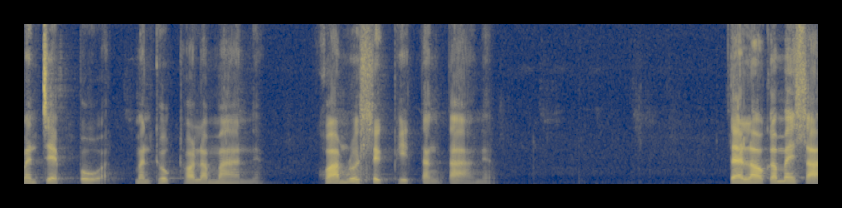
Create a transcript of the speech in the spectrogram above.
มันเจ็บปวด มันทุกข์ทรมานเนี่ยความรู้สึกผิดต่างๆเนี่ยแต่เราก็ไม่สา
